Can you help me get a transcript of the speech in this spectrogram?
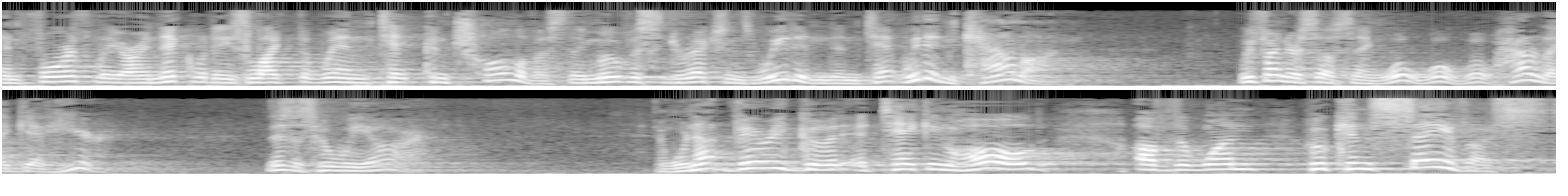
And fourthly, our iniquities, like the wind, take control of us. They move us in directions we didn't intend, we didn't count on. We find ourselves saying, Whoa, whoa, whoa, how did I get here? This is who we are. And we're not very good at taking hold of the one who can save us.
